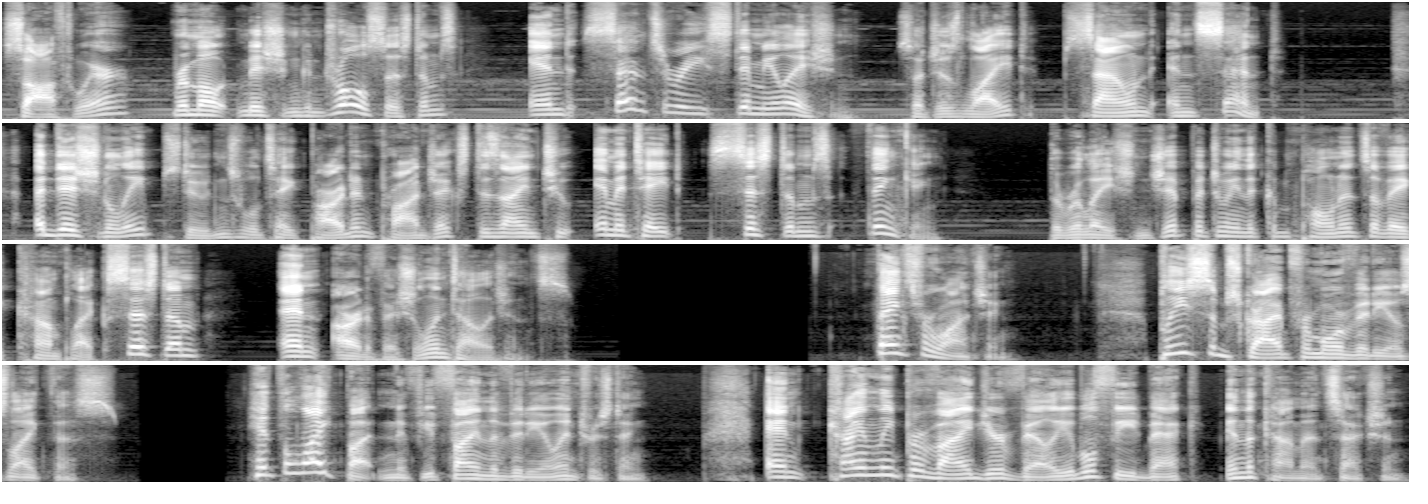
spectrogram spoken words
software, remote mission control systems, and sensory stimulation such as light, sound, and scent. Additionally, students will take part in projects designed to imitate systems thinking, the relationship between the components of a complex system and artificial intelligence. Thanks for watching. Please subscribe for more videos like this. Hit the like button if you find the video interesting, and kindly provide your valuable feedback in the comment section.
